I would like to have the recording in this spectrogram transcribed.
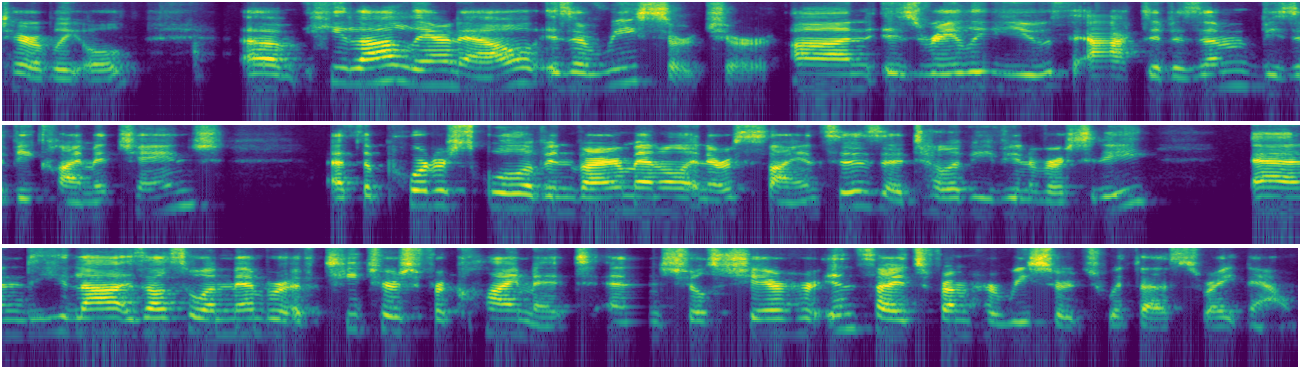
terribly old. Um, Hila Lernow is a researcher on Israeli youth activism vis-a-vis climate change at the Porter School of Environmental and Earth Sciences at Tel Aviv University. And Hila is also a member of Teachers for Climate, and she'll share her insights from her research with us right now.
